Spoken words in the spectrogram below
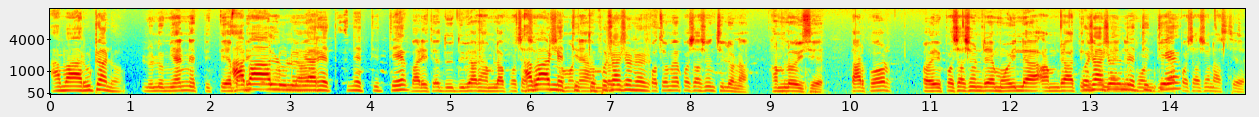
আমার উঠানো। লুলু মিয়ার নেতৃত্বে আবার বাড়িতে লুলু মিয়ার নেতৃত্বে বাড়িতে দুই দুইবার হামলা প্রশাসনের আবার নেতৃত্ব, প্রশাসনের- প্রথমে প্রশাসন ছিল না হামলা হয়েছে তারপর ওই প্রশাসনের মহিলা আমরা প্রশাসনের ফোন নেতৃত্বে- প্রশাসন আসছে।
